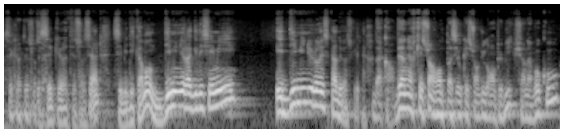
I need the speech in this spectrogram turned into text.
sécurité sociale. Sécurité sociale. Ces médicaments diminuent la glycémie et diminuent le risque cardiovasculaire. D'accord. Dernière question avant de passer aux questions du grand public, puisqu'il y en a beaucoup.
